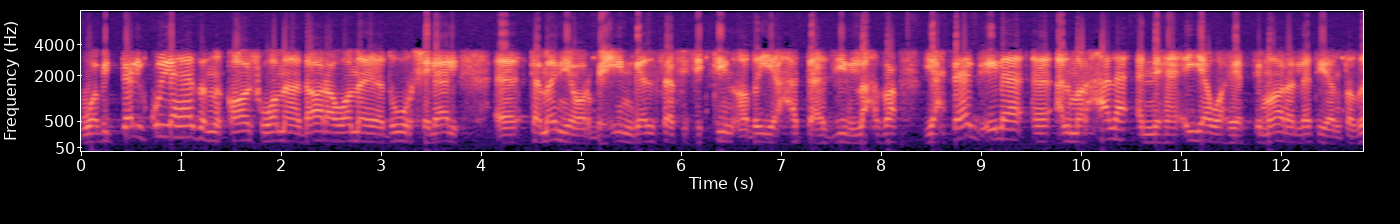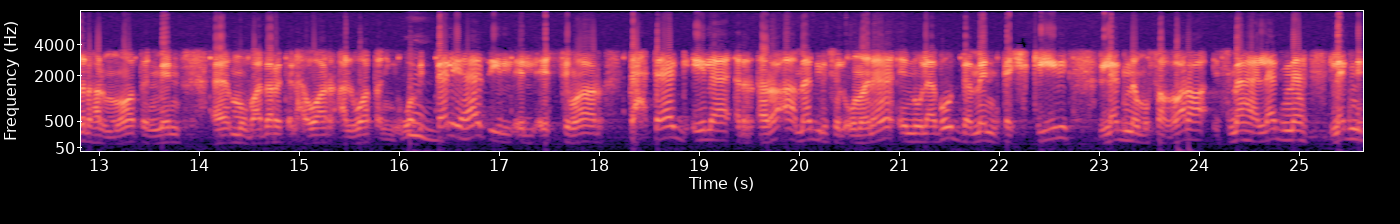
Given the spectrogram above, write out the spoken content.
وبالتالي كل هذا النقاش وما دار وما يدور خلال 48 جلسة في 60 قضية حتى هذه اللحظة يحتاج إلى المرحلة النهائية وهي الثمار التي ينتظرها المواطن من مبادرة مبادرة الحوار الوطني. وبالتالي هذه الثمار تحتاج إلى رأى مجلس الأمناء أنه لابد من تشكيل لجنة مصغرة اسمها لجنة لجنة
